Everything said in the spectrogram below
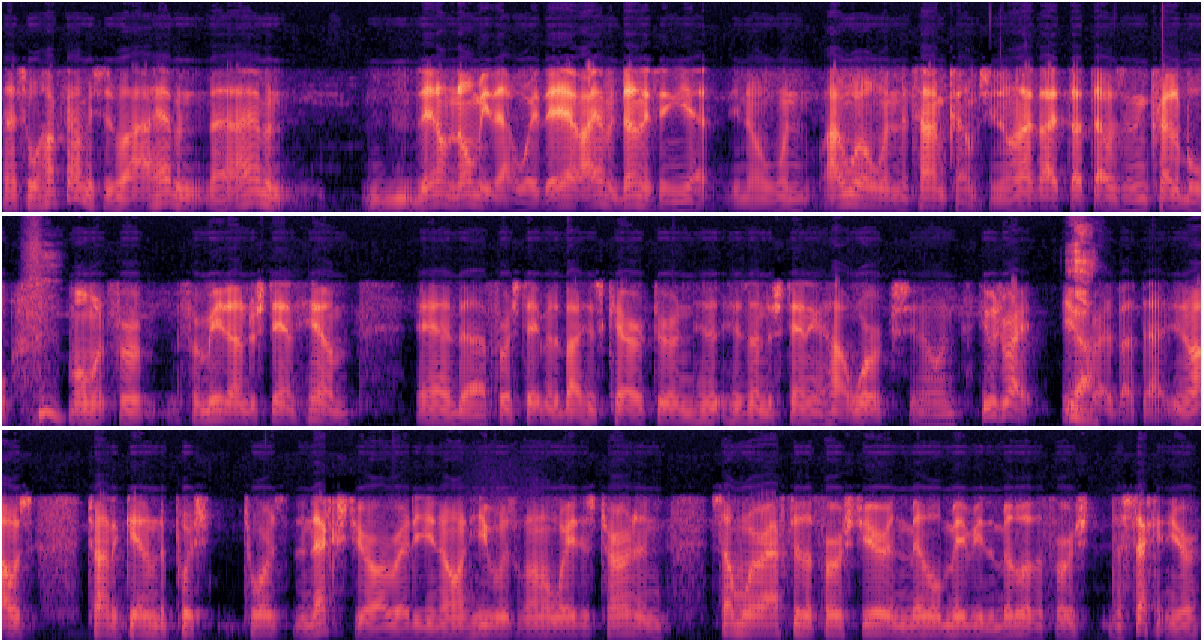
and I said, well, how come? He said, well, I haven't I haven't they don't know me that way. They I haven't done anything yet. You know, when I will when the time comes. You know, and I, I thought that was an incredible hmm. moment for for me to understand him and uh, for a statement about his character and his, his understanding of how it works. You know, and he was right. He yeah. was right about that. You know, I was trying to get him to push towards the next year already. You know, and he was going to wait his turn. And somewhere after the first year, in the middle, maybe the middle of the first, the second year,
